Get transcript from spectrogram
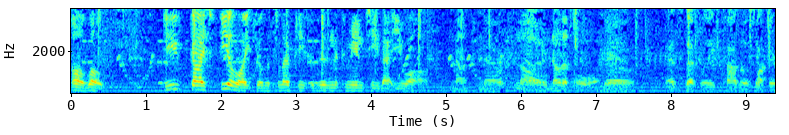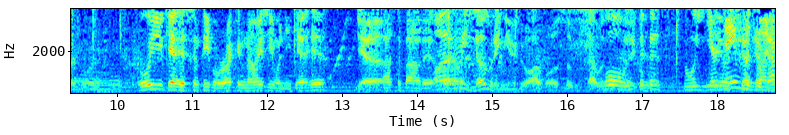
Oh, well, do you guys feel like you're the celebrities within the community that you are? No. No, No, not at all. no. That's definitely Cosmos territory. Fucking- All you get is some people recognize you when you get here. Yeah. That's about it. Well, I mean, nobody knew who I was, so that was Well, really it's cool. because Well, your You name was your on your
